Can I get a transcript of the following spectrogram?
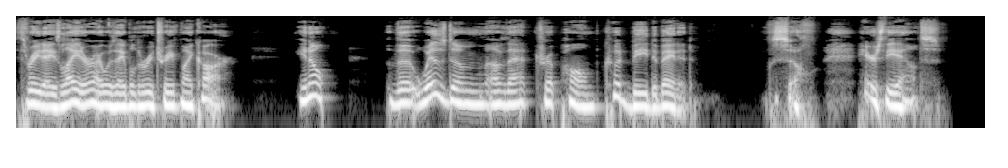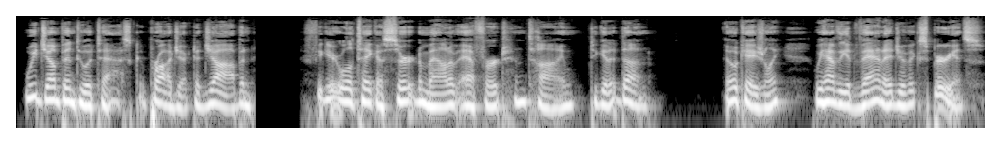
Three days later, I was able to retrieve my car. You know, the wisdom of that trip home could be debated. So here's the ounce. We jump into a task, a project, a job, and figure it will take a certain amount of effort and time to get it done. Occasionally, we have the advantage of experience.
